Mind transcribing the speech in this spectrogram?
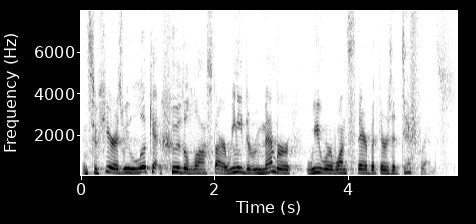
And so, here, as we look at who the lost are, we need to remember we were once there, but there's a difference.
